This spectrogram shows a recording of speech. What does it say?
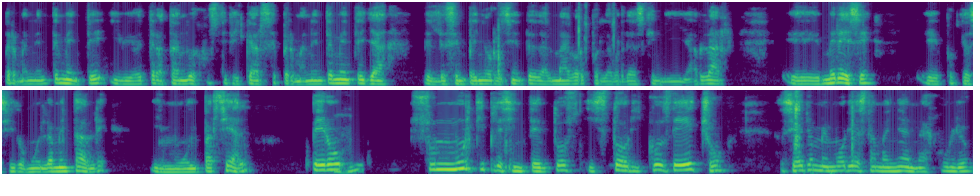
permanentemente y vive tratando de justificarse permanentemente ya del desempeño reciente de Almagro, pues la verdad es que ni hablar. Eh, merece, eh, porque ha sido muy lamentable y muy parcial, pero son múltiples intentos históricos. De hecho, hacía yo memoria esta mañana, Julio,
